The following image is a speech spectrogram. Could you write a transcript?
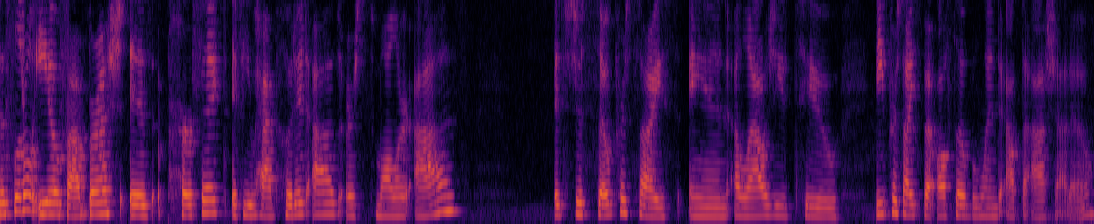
This little EO5 brush is perfect if you have hooded eyes or smaller eyes. It's just so precise and allows you to be precise but also blend out the eyeshadow.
